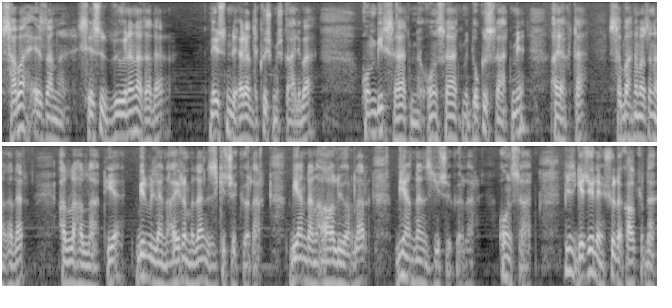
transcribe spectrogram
Sabah ezanı sesi duyulana kadar mevsimde herhalde kışmış galiba. 11 saat mi, 10 saat mi, 9 saat mi ayakta sabah namazına kadar Allah Allah diye birbirlerine ayrılmadan zikir çekiyorlar. Bir yandan ağlıyorlar, bir yandan zikir çekiyorlar. 10 saat. Biz geceleyin şurada kalkıp da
